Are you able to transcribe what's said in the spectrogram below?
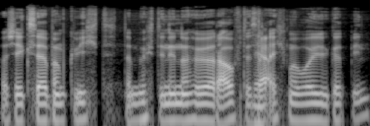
hast du eh gesehen beim Gewicht, da möchte ich nicht noch höher rauf, das ja. reicht mir, wo ich gerade bin.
